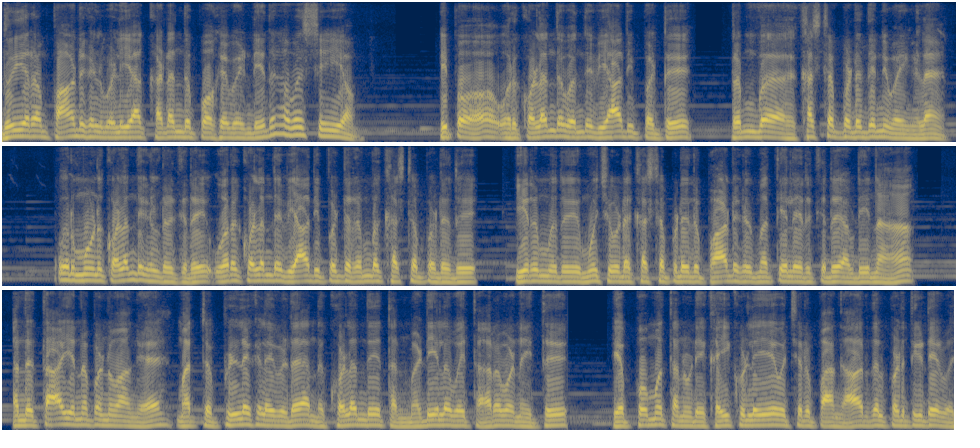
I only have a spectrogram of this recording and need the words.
துயரம் பாடுகள் வழியா கடந்து போக வேண்டியது அவசியம். இப்போ ஒரு குழந்தை வந்து வியாதிப்பட்டு ரொம்ப கஷ்டப்படுதுன்னு வைங்களேன். ஒரு மூணு குழந்தைகள் இருக்குது. ஒரு குழந்தை வியாதிப்பட்டு ரொம்ப கஷ்டப்படுது. இருமுது மூச்சு விட கஷ்டப்படுது பாடுகள் மத்தியில் இருக்குது அப்படின்னா அந்த தாய் என்ன பண்ணுவாங்க மற்ற பிள்ளைகளை விட அந்த குழந்தையை தன் மடியில வைத்து அரவணைத்து எப்பவுமே தன்னுடைய கைக்குள்ளேயே வச்சிருப்பாங்க. ஆறுதல் படுத்திக்கிட்டே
